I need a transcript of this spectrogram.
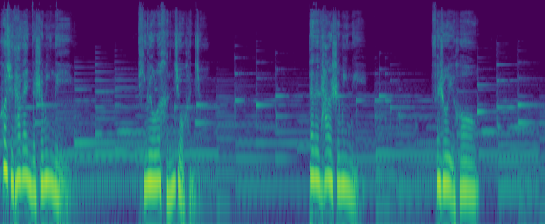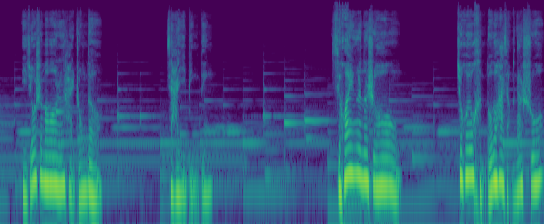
或许他在你的生命里停留了很久很久，但在他的生命里，分手以后，你就是茫茫人海中的甲乙丙丁。喜欢一个人的时候。就会有很多的话想跟他说，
